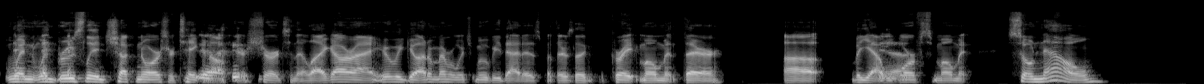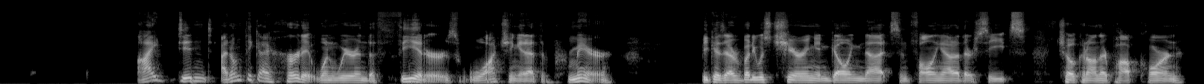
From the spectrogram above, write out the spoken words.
when when Bruce Lee and Chuck Norris are taking Yeah. off their shirts and they're like, "All right, here we go." I don't remember which movie that is, but there's a great moment there. Uh, but yeah, Yeah. Worf's moment. So now, I didn't. I don't think I heard it when we were in the theaters watching it at the premiere, because everybody was cheering and going nuts and falling out of their seats, choking on their popcorn,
